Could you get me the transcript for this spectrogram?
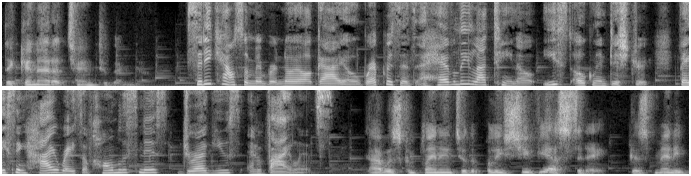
they cannot attend to them now. City Council member Noel Gallo represents a heavily Latino East Oakland district facing high rates of homelessness, drug use, and violence. I was complaining to the police chief yesterday because many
